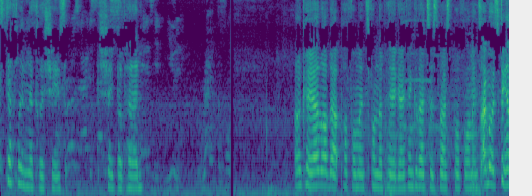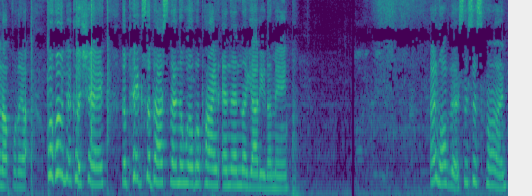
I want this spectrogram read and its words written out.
It's definitely Nicholas Shape's shape of head. Okay, I love that performance from the pig. I think that's his best performance. I'm gonna stand up for that. Woohoo, Nick Lachey. The pig's the best, then the Robopine, and then the Yeti to me. I love this. This is fun.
